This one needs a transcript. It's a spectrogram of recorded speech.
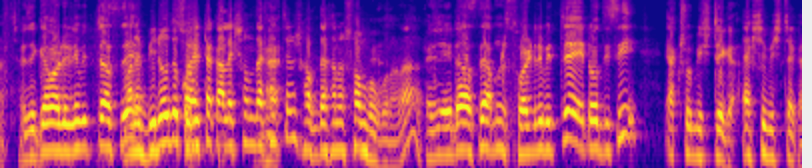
আচ্ছা। এই যে গ্যাবার্ডিনের ভিতরে আছে মানে বিরোধে কয়েকটা কালেকশন দেখাচ্ছেন সব দেখানো সম্ভব না না? এই যে এটা আছে আপনার সোয়েটের ভিতরে এটাও দিছি একশো বিশ টাকা। একশো বিশ টাকা।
